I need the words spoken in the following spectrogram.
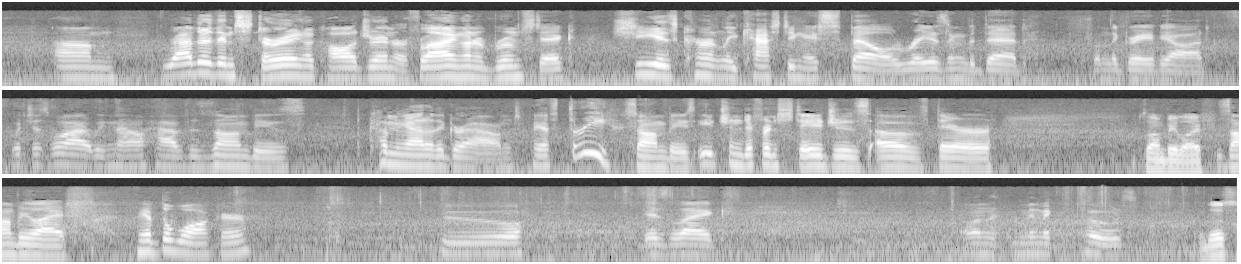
um, rather than stirring a cauldron or flying on a broomstick, she is currently casting a spell raising the dead from the graveyard, which is why we now have the zombies coming out of the ground. We have three zombies, each in different stages of their Zombie life. zombie life. We have the walker, who is like. I want to mimic the pose. Are those,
